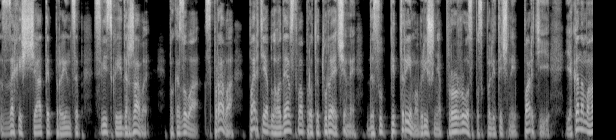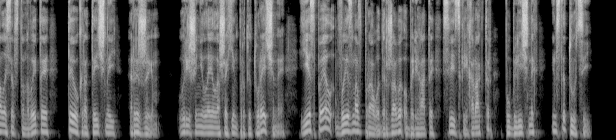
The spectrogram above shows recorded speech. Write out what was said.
захищати принцип світської держави. Показова справа партія благоденства проти Туреччини, де суд підтримав рішення про розпуск політичної партії, яка намагалася встановити теократичний режим. У рішенні Лейла Шахін проти Туреччини ЄСПЛ визнав право держави оберігати світський характер публічних інституцій.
